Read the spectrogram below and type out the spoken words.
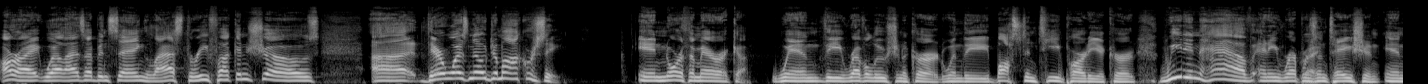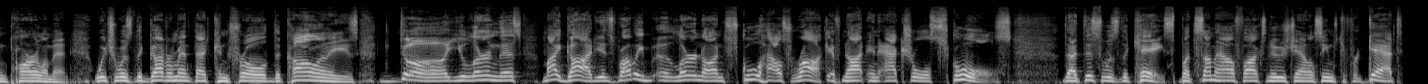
All right. Well, as I've been saying the last three fucking shows, uh, there was no democracy in North America when the revolution occurred, when the Boston Tea Party occurred. We didn't have any representation in Parliament, which was the government that controlled the colonies. Duh, you learn this. My God, it's probably uh, learned on Schoolhouse Rock, if not in actual schools. That this was the case, but somehow Fox News Channel seems to forget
